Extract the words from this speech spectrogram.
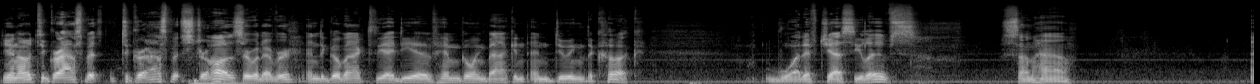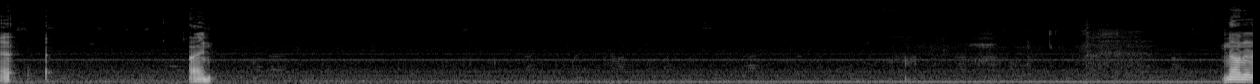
you know, to grasp it to grasp at straws or whatever, and to go back to the idea of him going back and, and doing the cook. What if Jesse lives somehow? Uh, I No, no, no.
